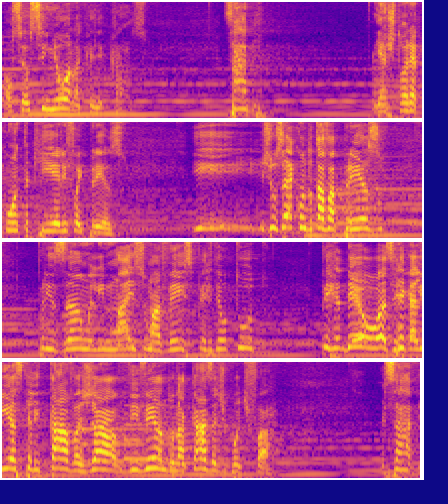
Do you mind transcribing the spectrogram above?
ao seu senhor naquele caso. Sabe? E a história conta que ele foi preso. E José, quando estava preso, prisão, ele mais uma vez perdeu tudo. Perdeu as regalias que ele estava já vivendo na casa de Potifar. Mas sabe,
